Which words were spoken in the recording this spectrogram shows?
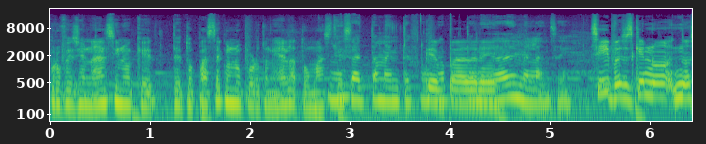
profesional, sino que te topaste con la oportunidad y la tomaste. Exactamente, fue Qué una padre. oportunidad y me lancé. Sí, pues es que no, no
